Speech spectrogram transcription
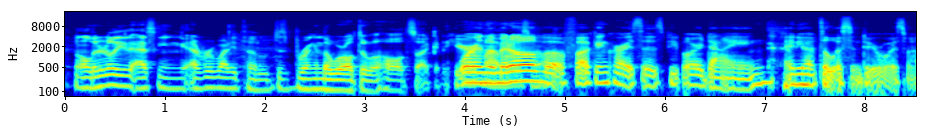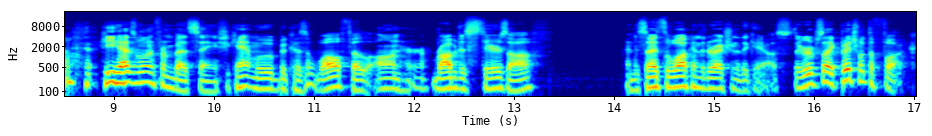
Literally asking everybody to just bring the world to a halt so I could hear We're in the middle of a fucking crisis. People are dying, and you have to listen to your voicemail. He has one from Beth saying she can't move because a wall fell on her. Rob just stares off and decides to walk in the direction of the chaos. The group's like, bitch, what the fuck?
